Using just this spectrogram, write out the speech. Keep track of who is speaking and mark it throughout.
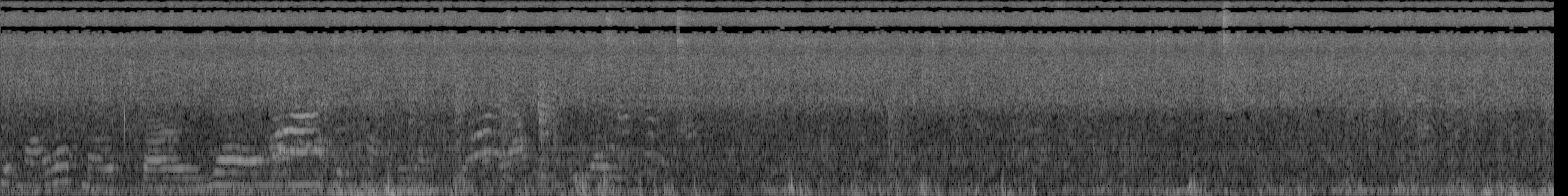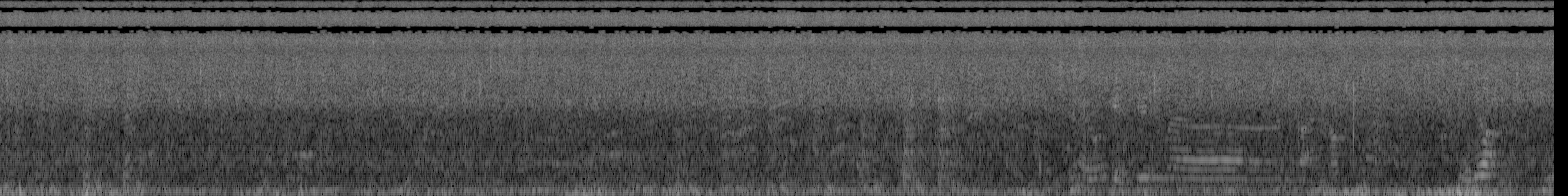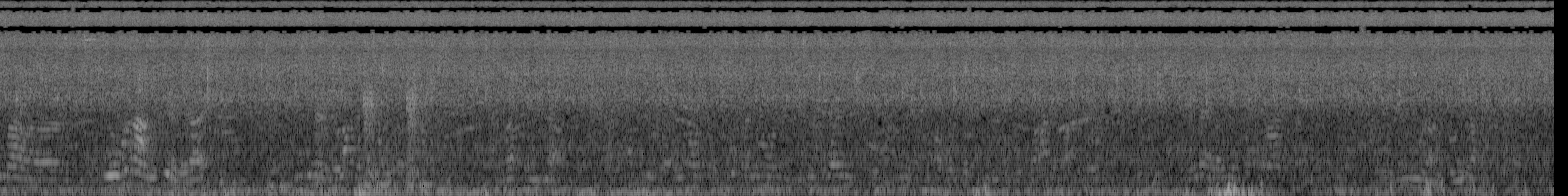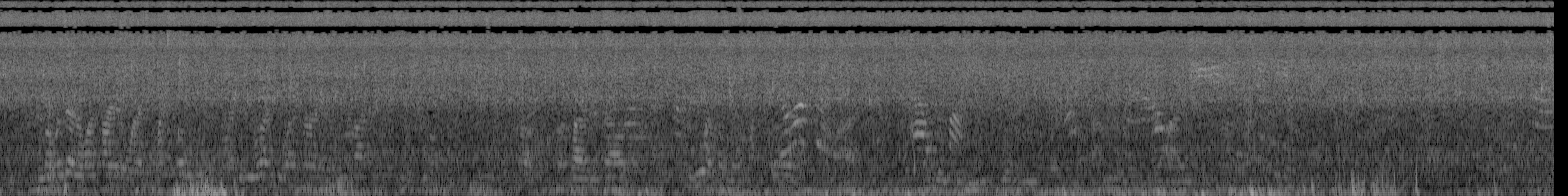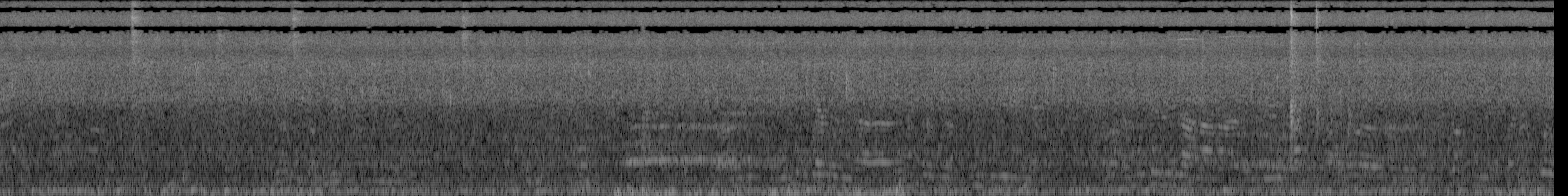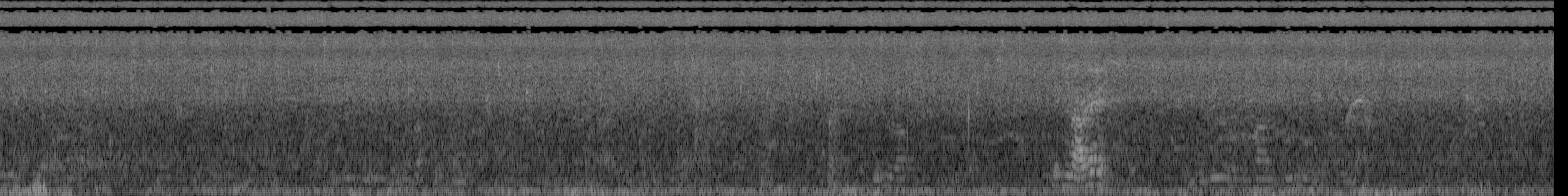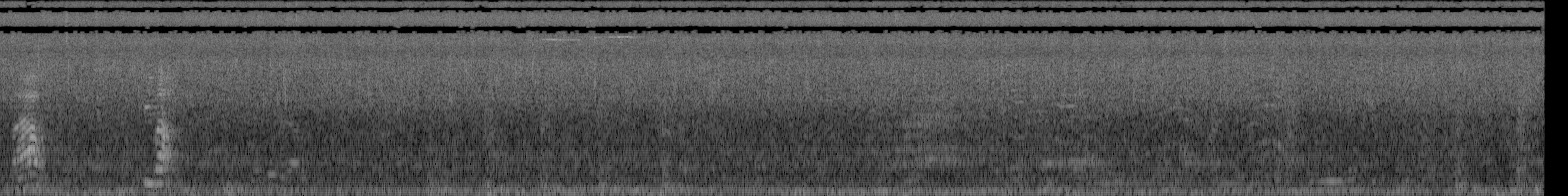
Speaker 1: chuyện đã lớp một rồi nha Anh thứ
Speaker 2: được. Nhưng mà yếu vẫn làm cái chuyển đấy đấy. Cái này nó lắp cái chuyển lắp cái gì nào Nhưng Chị vào đi. Vào. Đi vào.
